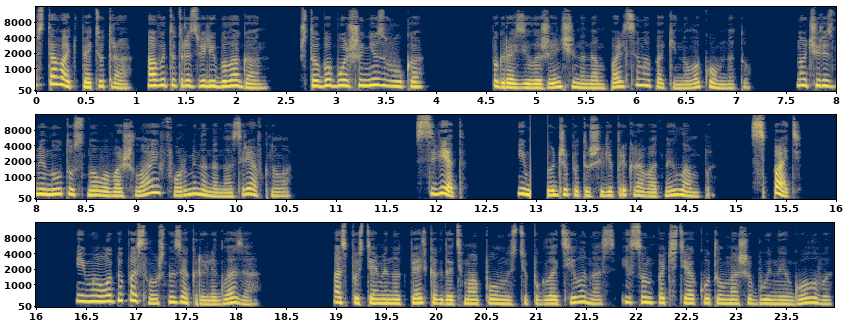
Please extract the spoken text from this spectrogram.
вставать в пять утра, а вы тут развели балаган. Чтобы больше ни звука. Погрозила женщина нам пальцем и покинула комнату. Но через минуту снова вошла и форменно на нас рявкнула. «Свет!» И мы тут же потушили прикроватные лампы. «Спать!» И мы обе послушно закрыли глаза. А спустя минут пять, когда тьма полностью поглотила нас и сон почти окутал наши буйные головы,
